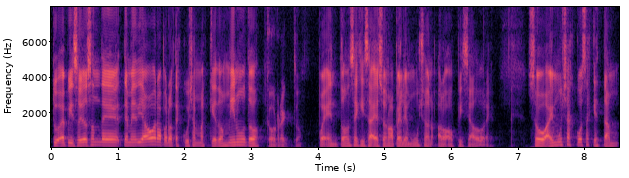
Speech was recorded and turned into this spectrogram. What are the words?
tus episodios son de, media hora, pero te escuchan más que dos minutos. Correcto. Pues entonces quizás eso no apele mucho a los auspiciadores. So, hay muchas cosas que están,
